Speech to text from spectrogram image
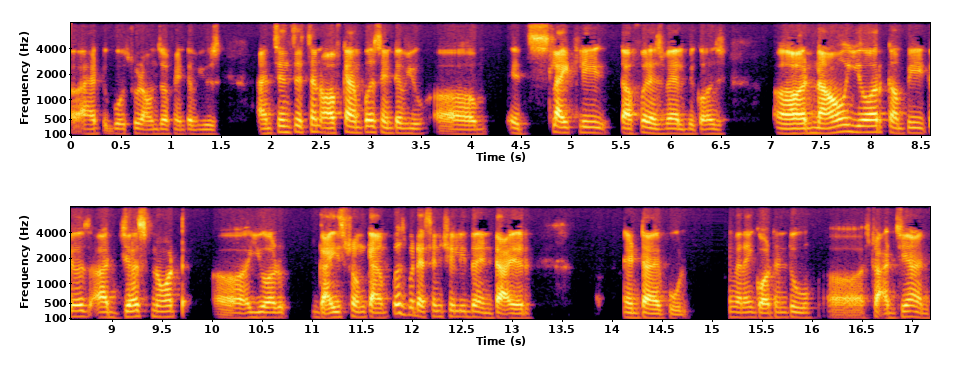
uh, I had to go through rounds of interviews. And since it's an off-campus interview, um, it's slightly tougher as well because now your competitors are just not your guys from campus, but essentially the entire entire pool. When I got into uh, strategy and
